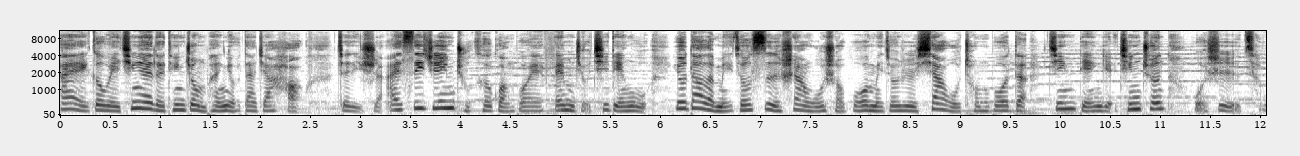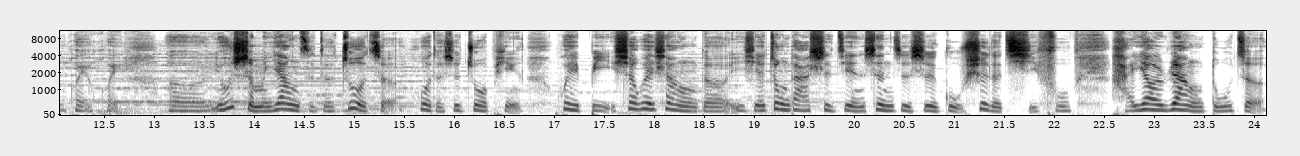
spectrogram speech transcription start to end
嗨，各位亲爱的听众朋友，大家好，这里是 IC 之音主客广播 FM 九七点五，又到了每周四上午首播、每周日下午重播的经典也青春，我是陈慧慧。呃，有什么样子的作者或者是作品，会比社会上的一些重大事件，甚至是股市的起伏，还要让读者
